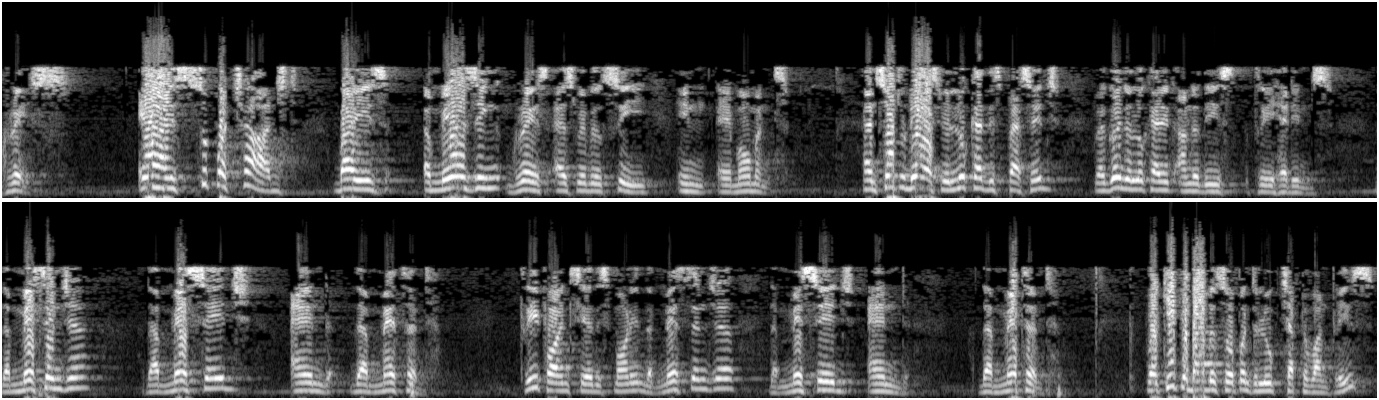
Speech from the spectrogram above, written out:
grace. It is supercharged by His amazing grace, as we will see in a moment. And so today, as we look at this passage, we're going to look at it under these three headings. The messenger, the message, and the method. Three points here this morning. The messenger, the message, and the method. Well, keep your Bibles open to Luke chapter 1, please.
